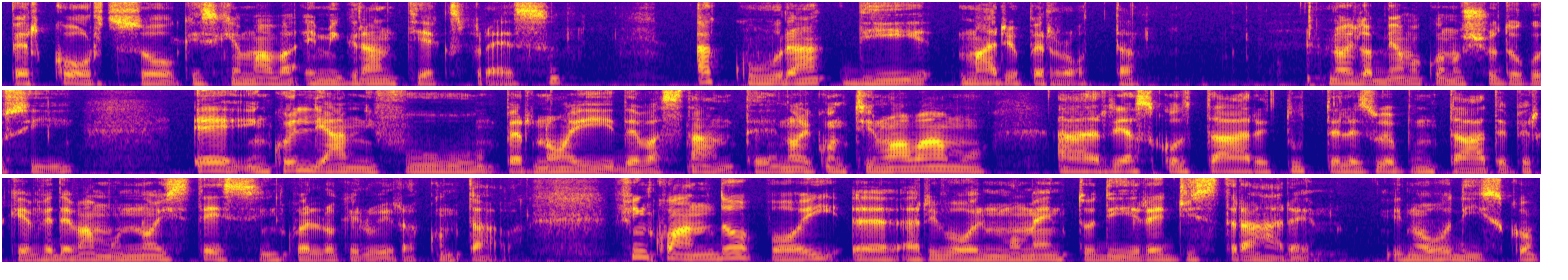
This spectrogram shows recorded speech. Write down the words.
percorso che si chiamava Emigranti Express, a cura di Mario Perrotta. Noi l'abbiamo conosciuto così e in quegli anni fu per noi devastante. Noi continuavamo a riascoltare tutte le sue puntate perché vedevamo noi stessi in quello che lui raccontava. Fin quando poi eh, arrivò il momento di registrare il nuovo disco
